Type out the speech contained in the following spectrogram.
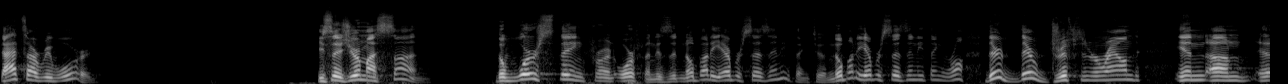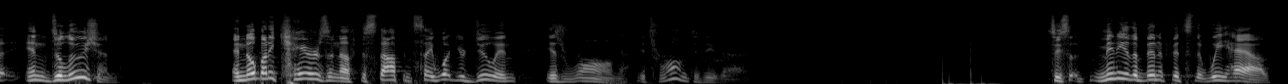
That's our reward. He says, You're my son. The worst thing for an orphan is that nobody ever says anything to them. Nobody ever says anything wrong. They're, they're drifting around in, um, uh, in delusion. And nobody cares enough to stop and say what you're doing is wrong. It's wrong to do that. See, so many of the benefits that we have,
